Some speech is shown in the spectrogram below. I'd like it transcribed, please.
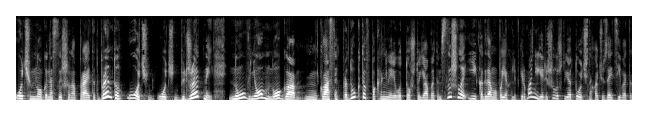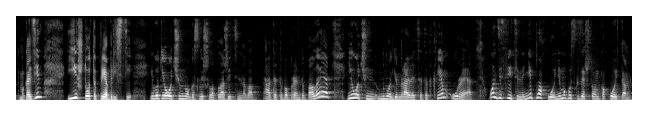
очень много наслышано про этот бренд, он очень-очень бюджетный, но в нем много классных продуктов, по крайней мере, вот то, что я об этом слышала, и когда мы поехали в Германию, я решила, что я точно хочу зайти в этот магазин и что-то приобрести. И вот я очень много слышала положительного от этого бренда Балея, и очень многим нравится этот крем Уре. Он действительно неплохой, не могу сказать, что он какой-то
